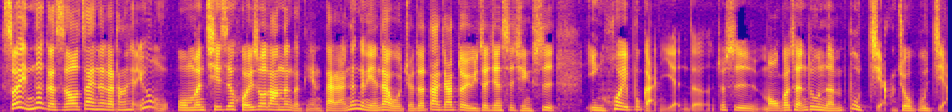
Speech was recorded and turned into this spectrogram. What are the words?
所以那个时候在那个当下，因为我们其实回溯到那个年代来，那个年代我觉得大家对于这件事情是隐晦不敢言的，就是某个程度能不讲就不讲。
